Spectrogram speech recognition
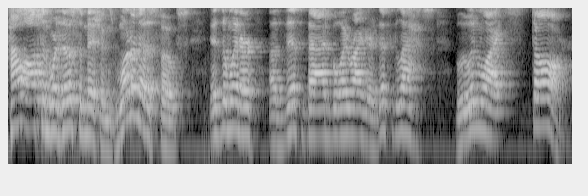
How awesome were those submissions? One of those folks is the winner of this bad boy right here. This glass, blue and white star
